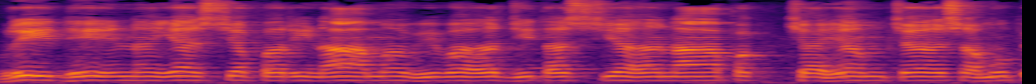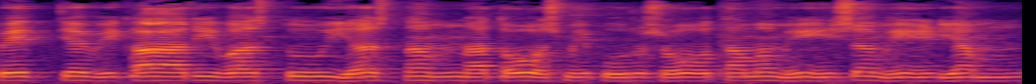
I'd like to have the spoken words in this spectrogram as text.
वृद्धिर्न यस्य परिणामविवर्जितस्य नापक्षयं च समुपेत्य विकारि वस्तु यस्तं नतोऽस्मि पुरुषोत्तममीशमीड्यम्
